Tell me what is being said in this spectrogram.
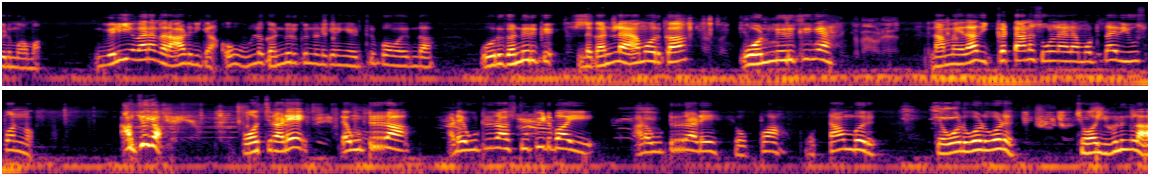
போயிடுமாமா. வெளியே வேற அந்த ராடு நிற்கிறான் ஓ உள்ளே கன்று இருக்குன்னு நினைக்கிறேங்க எடுத்துகிட்டு போவோம் இருந்தா. ஒரு கன்று இருக்குது இந்த கன்னில் ஏமோ இருக்கா? ஒன்று இருக்குங்க. நம்ம ஏதாவது இக்கட்டான சூழ்நிலையில மட்டும்தான் இது யூஸ் பண்ணணும். அச்சோயோ போச்சுடா டே டே விட்டுறா அடே விட்டுறா ஸ்டூப்பிட் பாய் அட விட்டுறா டே எப்பா முட்டாம்பரு ஓகே ஓடு ஓடு ஓடு. சோ இவனுங்களா?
